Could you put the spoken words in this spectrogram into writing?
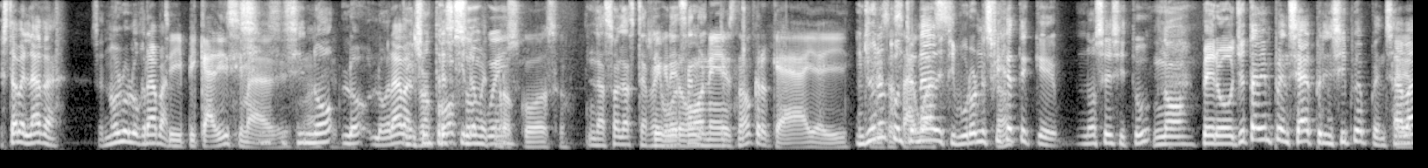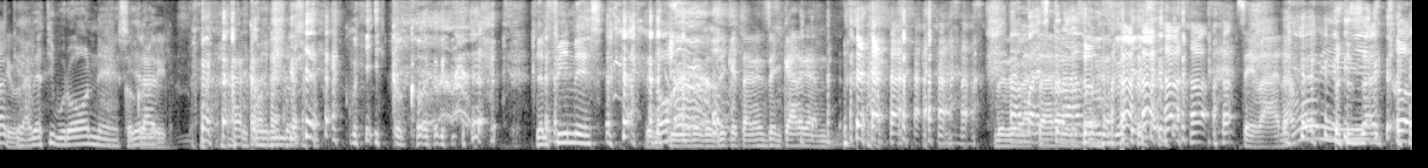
estaba helada. Sea, no lo lograban. Sí, picadísima. Sí, sí, sí, no lo lograban. Son tres kilómetros. Rocoso. Las olas te regresan. Tiburones, ¿no? Creo que hay ahí. Yo no encontré nada de tiburones. Fíjate que, no sé si tú, No. pero yo también pensé al principio, pensaba Había que había tiburones. y era- Cocodrilos. cocodrilos, Güey, cocodrilo. delfines. No. Delfines, así que también se encargan de delatar a Amaestrados, los- güey. Se van a morir. Exacto.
